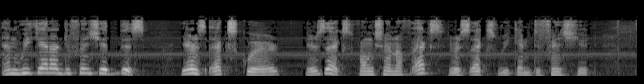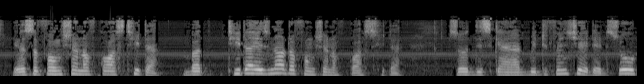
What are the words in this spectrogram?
And we cannot differentiate this. Here's x squared here's x. Function of x here's x. We can differentiate. Here's a function of cos theta. But theta is not a function of cos theta. So this cannot be differentiated. So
